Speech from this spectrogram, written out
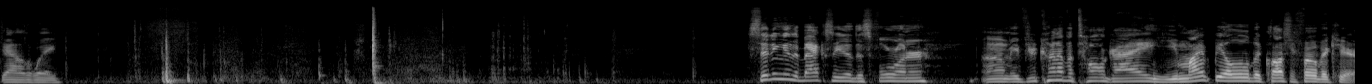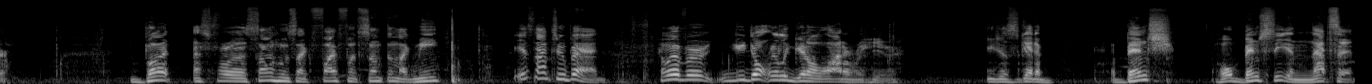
Get out of the way. Sitting in the back seat of this 4Runner um, if you're kind of a tall guy, you might be a little bit claustrophobic here. But as for someone who's like five foot something like me, it's not too bad. However, you don't really get a lot over here. You just get a, a bench, a whole bench seat, and that's it.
